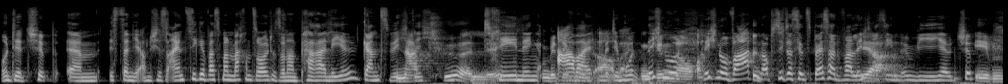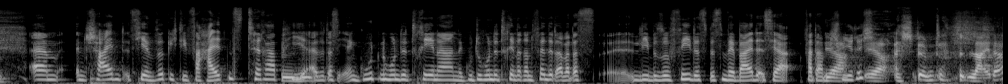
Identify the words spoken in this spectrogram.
Und der Chip ähm, ist dann ja auch nicht das Einzige, was man machen sollte, sondern parallel, ganz wichtig. Natürlich. Training, mit arbeiten mit dem Hund. Nicht, genau. nur, nicht nur warten, ob sich das jetzt bessert, weil ich ja. lasse ihn irgendwie hier Chip. Eben. Ähm, entscheidend ist hier wirklich die Verhaltenstherapie, mhm. also dass ihr einen guten Hundetrainer, eine gute Hundetrainerin findet. Aber das, äh, liebe Sophie, das wissen wir beide, ist ja verdammt ja, schwierig. Ja, stimmt. Leider.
